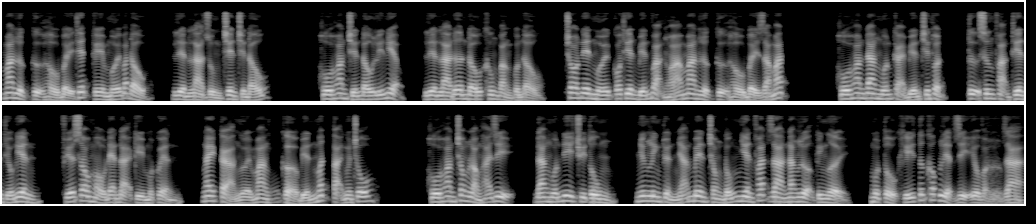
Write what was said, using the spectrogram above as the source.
man lực cự hầu bảy thiết kế mới bắt đầu, liền là dùng trên chiến đấu. Hồ hoan chiến đấu lý niệm, liền là đơn đấu không bằng quần đầu, cho nên mới có thiên biến vạn hóa man lực cự hầu bảy ra mắt. Hồ hoan đang muốn cải biến chiến thuật, tự xưng phản thiên thiếu niên, phía sau màu đen đại kỳ một quyển, ngay cả người mang cờ biến mất tại nguyên chỗ. Hồ hoan trong lòng hãi dị đang muốn đi truy tung, nhưng linh tuyển nhãn bên trong đống nhiên phát ra năng lượng kinh người, một tổ khí tức khốc liệt dị yêu vật ra.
